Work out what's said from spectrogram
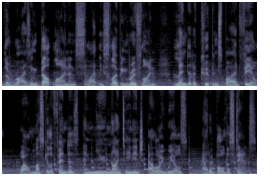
The rising beltline and slightly sloping roofline lend it a coupe-inspired feel, while muscular fenders and new 19-inch alloy wheels add a bolder stance.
